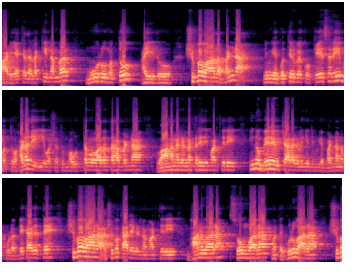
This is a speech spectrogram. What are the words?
ಮಾಡಿ. ಯಾಕೆಂದರೆ ಲಕ್ಕಿ ನಂಬರ್ ಮೂರು ಮತ್ತು ಐದು. ಶುಭವಾದ ಬಣ್ಣ. ನಿಮಗೆ ಗೊತ್ತಿರಬೇಕು, ಕೇಸರಿ ಮತ್ತು ಹಳದಿ ಈ ವರ್ಷ ತುಂಬಾ ಉತ್ತಮವಾದಂತಹ ಬಣ್ಣ. ವಾಹನಗಳನ್ನ ಖರೀದಿ ಮಾಡ್ತೀರಿ. ಇನ್ನು ಬೇರೆ ವಿಚಾರಗಳಿಗೆ ನಿಮಗೆ ಬಣ್ಣನ ಕೂಡ ಬೇಕಾಗುತ್ತೆ. ಶುಭವಾರ, ಶುಭ ಕಾರ್ಯಗಳನ್ನ ಮಾಡ್ತೀರಿ. ಭಾನುವಾರ, ಸೋಮವಾರ ಮತ್ತೆ ಗುರುವಾರ ಶುಭ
